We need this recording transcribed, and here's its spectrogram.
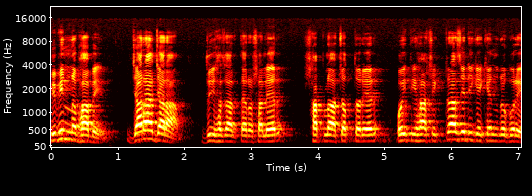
বিভিন্নভাবে যারা যারা দুই হাজার তেরো সালের শাপলা চত্বরের ঐতিহাসিক ট্রাজেডিকে কেন্দ্র করে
